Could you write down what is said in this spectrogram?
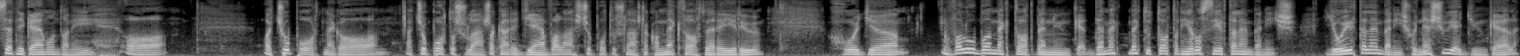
szeretnék elmondani, a, a csoport, meg a, a csoportosulás, akár egy ilyen valláscsoportosulásnak a megtartó erejéről, hogy valóban megtart bennünket, de meg, meg tud tartani a rossz értelemben is. Jó értelemben is, hogy ne süllyedjünk el,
